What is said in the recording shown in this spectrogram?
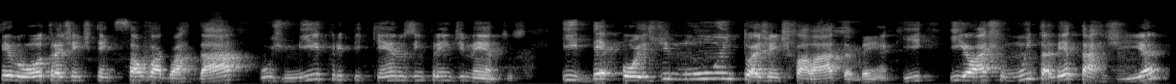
pelo outro a gente tem que salvaguardar os micro e pequenos empreendimentos. E depois de muito a gente falar também aqui, e eu acho muita letargia,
